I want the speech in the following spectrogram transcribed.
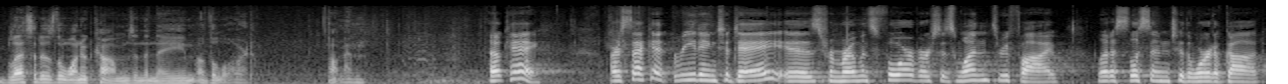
Blessed is the one who comes in the name of the Lord. Amen. Okay. Our second reading today is from Romans 4, verses 1 through 5. Let us listen to the word of God.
